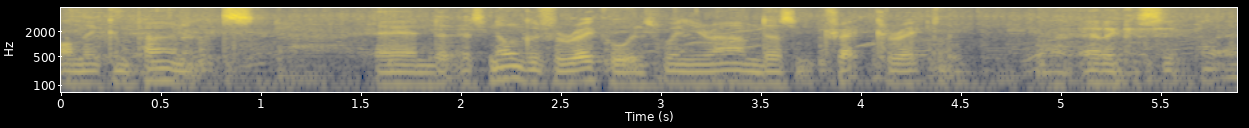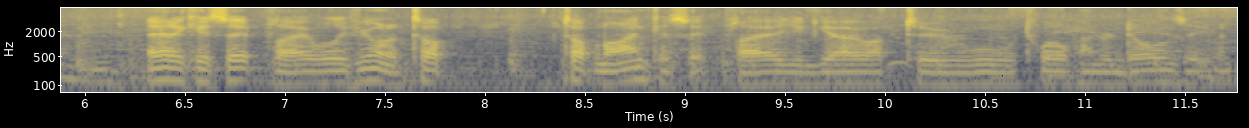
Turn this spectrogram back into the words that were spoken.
on their components. And it's not good for records when your arm doesn't track correctly. Right, add a cassette player? Add a cassette player, well, if you want a top top line cassette player, you'd go up to ooh, $1,200 even.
